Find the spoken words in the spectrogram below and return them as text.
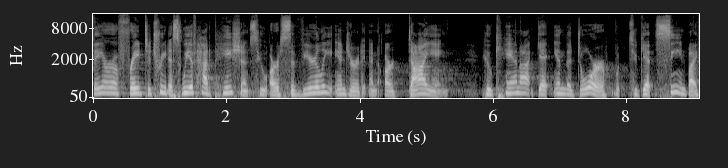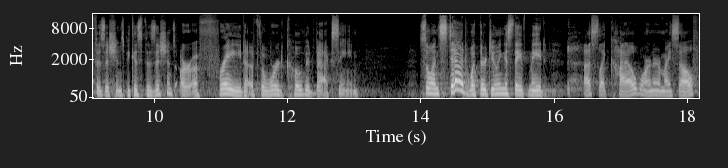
They are afraid to treat us. We have had patients who are severely injured and are dying who cannot get in the door to get seen by physicians because physicians are afraid of the word COVID vaccine. So instead, what they're doing is they've made us, like Kyle Warner and myself,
